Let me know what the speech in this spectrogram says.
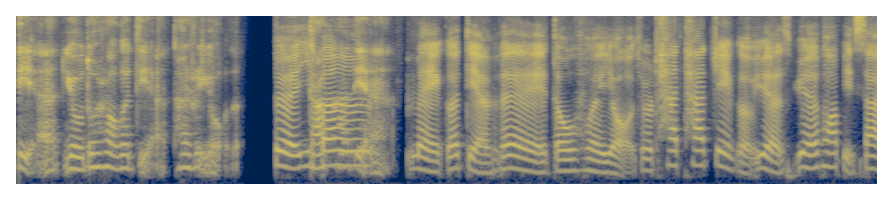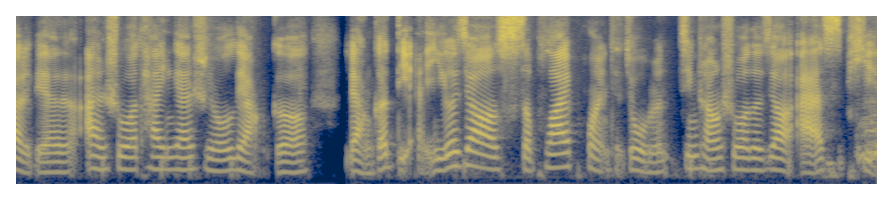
点，有多少个点，它是有的。对，一般每个点位都会有，就是它它这个越越野跑比赛里边，按说它应该是有两个两个点，一个叫 supply point，就我们经常说的叫 SP，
